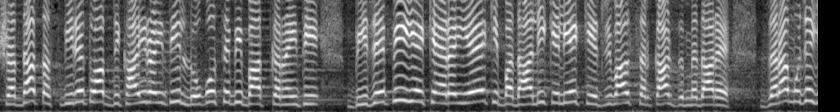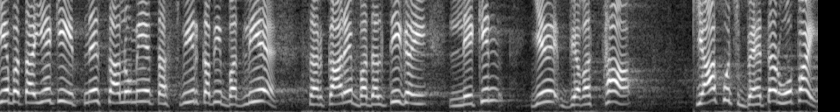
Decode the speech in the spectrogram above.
श्रद्धा, तस्वीरें तो आप दिखाई रही थी, लोगों से भी बात कर रही थी। बीजेपी ये कह रही है कि बदहाली के लिए केजरीवाल सरकार जिम्मेदार है। जरा मुझे ये बताइए कि इतने सालों में ये तस्वीर कभी बदली है? सरकारें बदलती गई, लेकिन ये व्यवस्था क्या कुछ बेहतर हो पाई?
